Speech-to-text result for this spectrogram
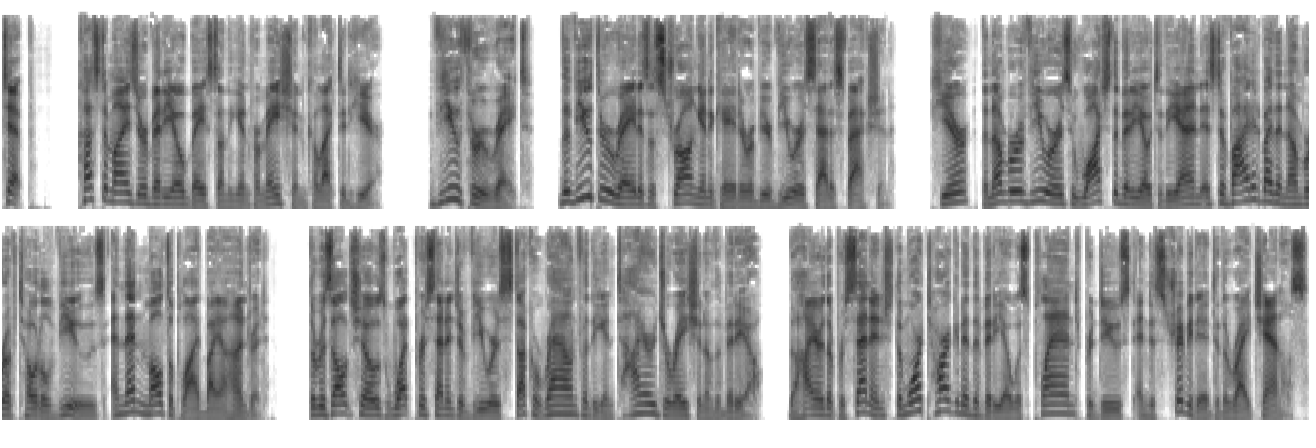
Tip. Customize your video based on the information collected here. View through rate. The view through rate is a strong indicator of your viewer's satisfaction. Here, the number of viewers who watch the video to the end is divided by the number of total views and then multiplied by 100. The result shows what percentage of viewers stuck around for the entire duration of the video. The higher the percentage, the more targeted the video was planned, produced, and distributed to the right channels.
